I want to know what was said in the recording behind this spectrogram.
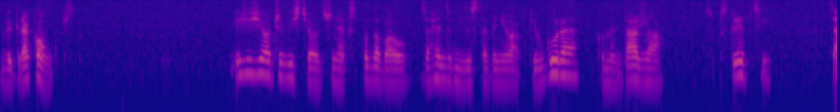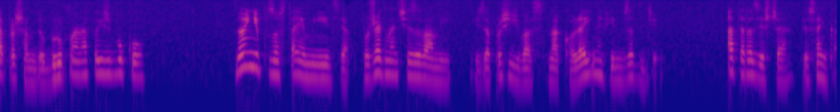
wygra konkurs. Jeśli się oczywiście odcinek spodobał, zachęcam do zostawienia łapki w górę, komentarza, subskrypcji. Zapraszam do grupy na Facebooku. No i nie pozostaje mi nic jak pożegnać się z Wami i zaprosić Was na kolejny film za tydzień. A teraz jeszcze piosenka.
